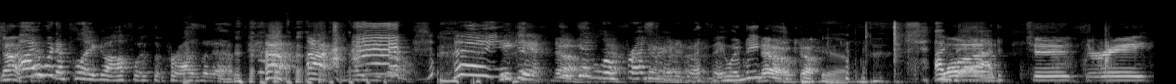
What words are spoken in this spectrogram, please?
gosh, I would have played golf with the president. you he'd, He get, can't- no, he'd get a little no, no, frustrated no, no, with no. me, wouldn't he? No, no. Yeah. I'm One, bad. two, three,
